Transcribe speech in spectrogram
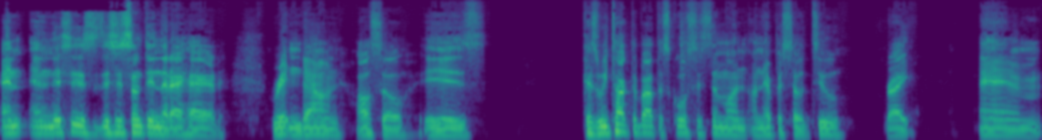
And and this is this is something that I had written down also is because we talked about the school system on on episode two, right? And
